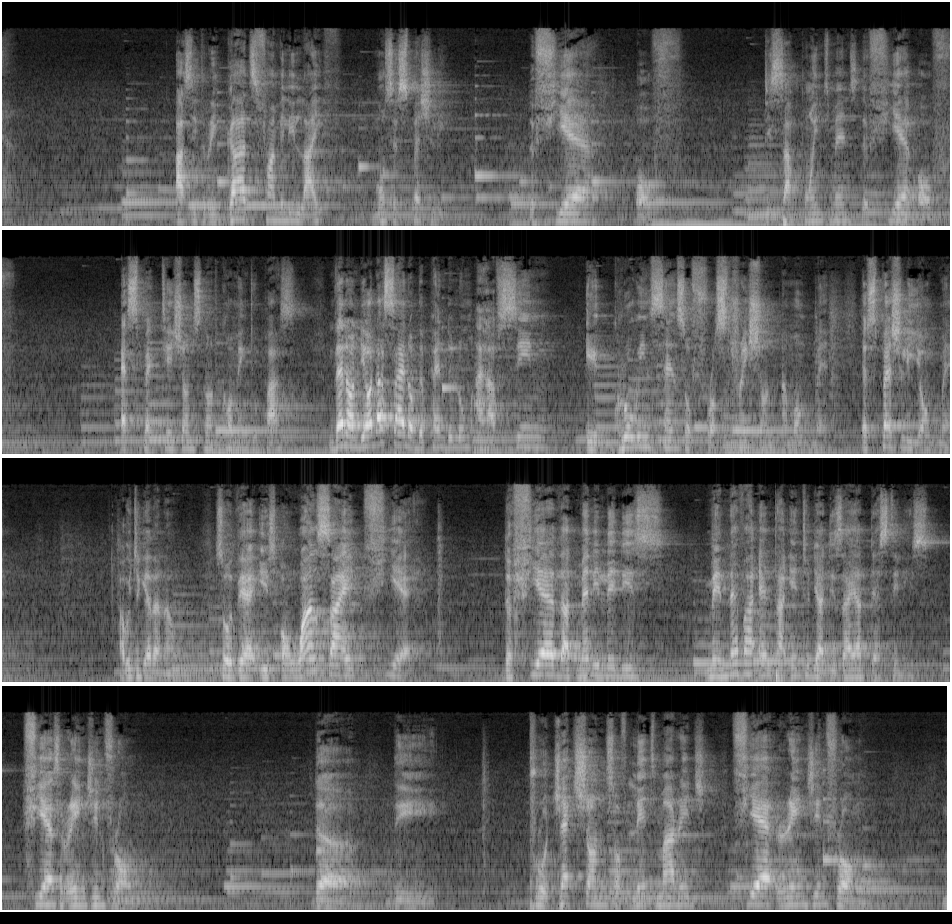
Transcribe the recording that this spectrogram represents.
as it regards family life, most especially the fear of disappointment, the fear of expectations not coming to pass. Then on the other side of the pendulum, I have seen a growing sense of frustration among men, especially young men. Are we together now? So there is on one side fear, the fear that many ladies may never enter into their desired destinies. Fears ranging from the the projections of late marriage, fear ranging from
